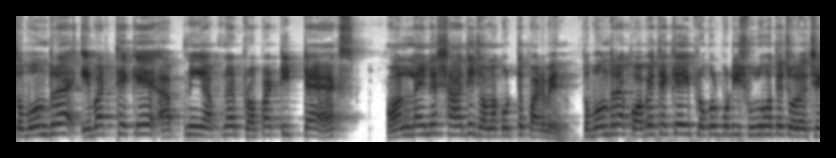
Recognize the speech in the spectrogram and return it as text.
তো বন্ধুরা, এবার থেকে আপনি আপনার প্রপার্টির ট্যাক্স অনলাইনের সাহায্যে জমা করতে পারবেন। তো বন্ধুরা, কবে থেকে এই প্রকল্পটি শুরু হতে চলেছে?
